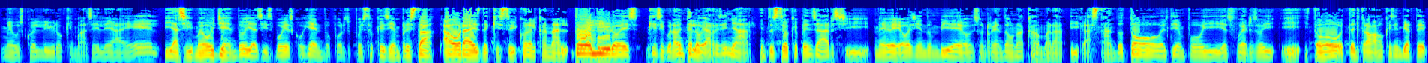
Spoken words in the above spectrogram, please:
me busco el libro que más se lea de él y así me voy yendo y así voy escogiendo. Por supuesto que siempre está ahora desde que estoy con el canal, todo el libro es que seguramente lo voy a reseñar. Entonces tengo que pensar si me veo haciendo un video sonriendo a una cámara y gastando todo el tiempo y esfuerzo y, todo el trabajo que se invierte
